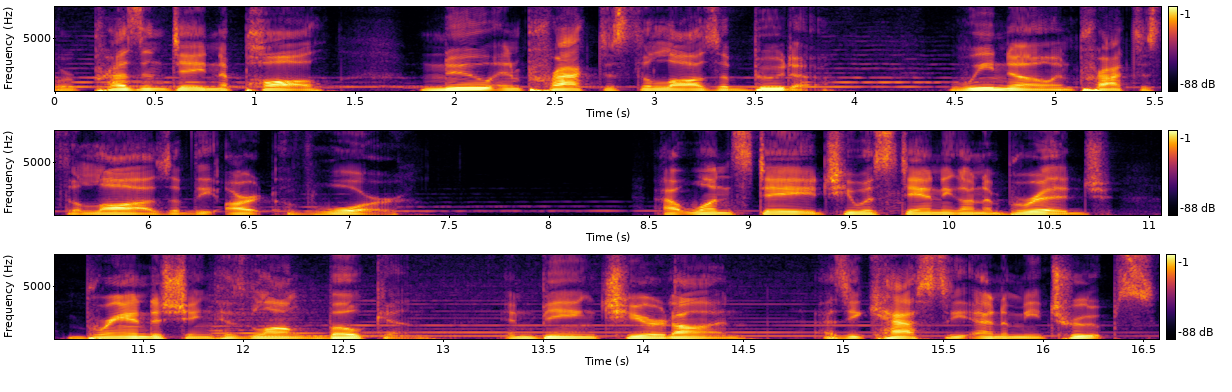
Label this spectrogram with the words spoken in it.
or present day Nepal, knew and practiced the laws of Buddha. We know and practice the laws of the art of war. At one stage, he was standing on a bridge, brandishing his long bokken, and being cheered on as he cast the enemy troops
